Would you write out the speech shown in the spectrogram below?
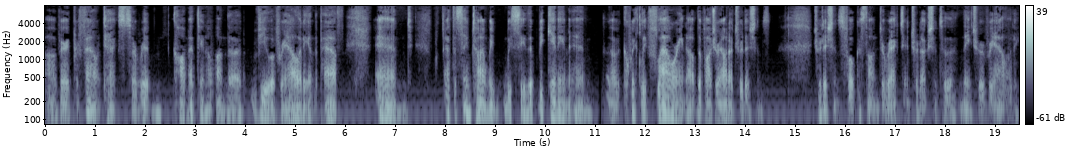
uh, very profound texts are written commenting on the view of reality and the path. And at the same time, we, we see the beginning and uh, quickly flowering of the Vajrayana traditions. Traditions focused on direct introduction to the nature of reality.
